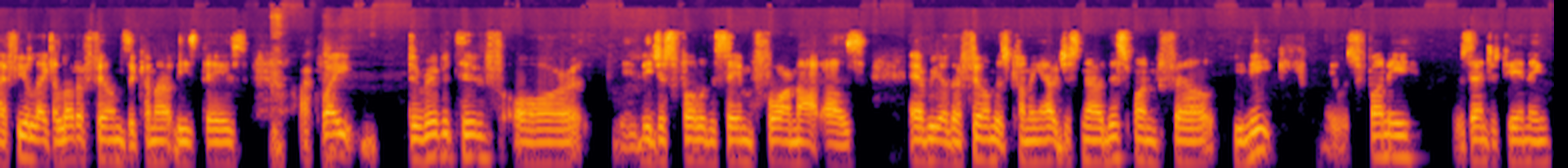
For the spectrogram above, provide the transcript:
I feel like a lot of films that come out these days are quite derivative or they just follow the same format as every other film that's coming out just now. This one felt unique. It was funny. It was entertaining.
